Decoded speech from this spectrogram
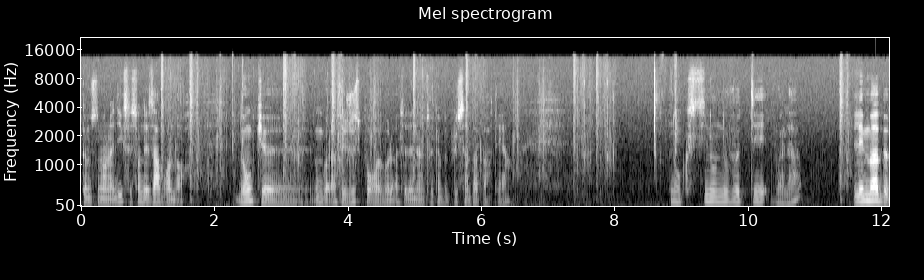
comme son nom l'indique ce sont des arbres morts. Donc, euh, donc voilà, c'est juste pour, euh, voilà, ça donne un truc un peu plus sympa par terre. Donc sinon nouveauté, voilà. Les mobs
